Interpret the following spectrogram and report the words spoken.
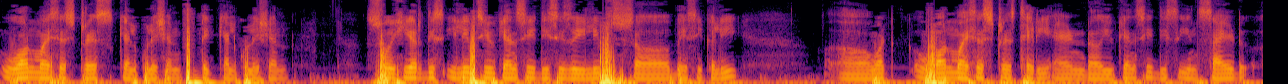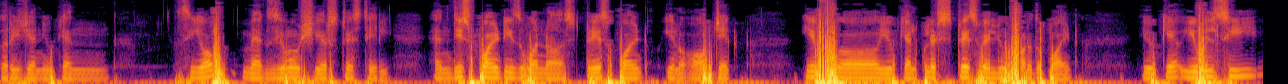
von Mises stress calculation fatigue calculation so here this ellipse you can see this is a ellipse uh, basically uh, what von Mises stress theory. And uh, you can see this inside region you can see of maximum shear stress theory. And this point is one uh, stress point in object. If uh, you calculate stress value for the point you can you will see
